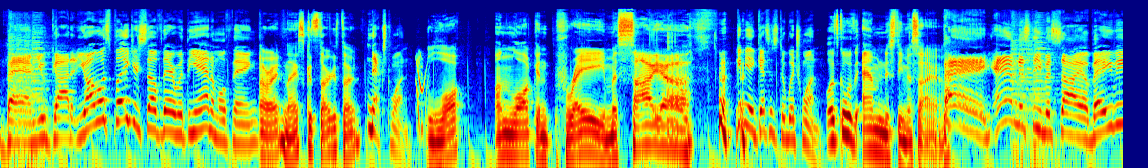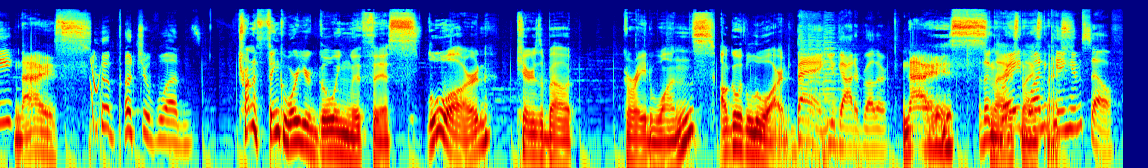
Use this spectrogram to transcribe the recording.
Bam, you got it. You almost played yourself there with the animal thing. All right, nice. Good start, good start. Next one. Lock, unlock, and pray. Messiah. Give me a guess as to which one. Let's go with Amnesty Messiah. Bang! Amnesty Messiah, baby! Nice. a bunch of ones. Trying to think where you're going with this. Luard cares about grade ones. I'll go with Luard. Bang, you got it, brother. Nice. The nice, grade nice, one nice. king himself.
